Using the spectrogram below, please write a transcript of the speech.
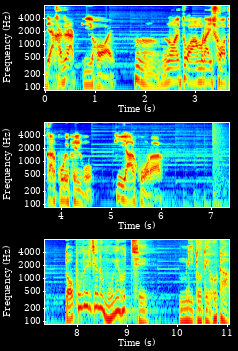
দেখা যাক কি হয়। হুম নয়তো আমরাই সৎকার করে ফেলব। কি আর করার? তপনের যেন মনে হচ্ছে মৃতদেহটা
